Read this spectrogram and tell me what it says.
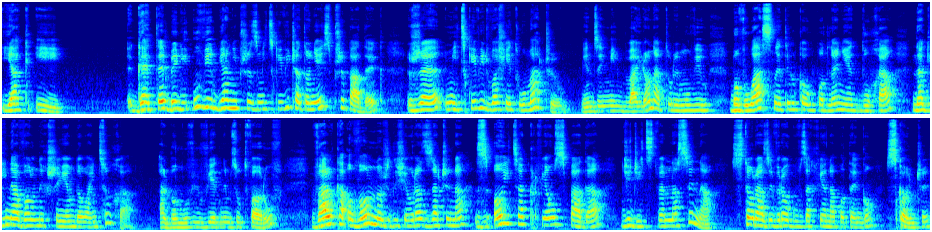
jak i Goethe byli uwielbiani przez Mickiewicza. To nie jest przypadek, że Mickiewicz właśnie tłumaczył między innymi Byrona, który mówił, bo własne tylko upodlenie ducha nagina wolnych szyję do łańcucha. Albo mówił w jednym z utworów, walka o wolność, gdy się raz zaczyna, z ojca krwią spada, dziedzictwem na syna. Sto razy wrogów zachwiana potęgą skończy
